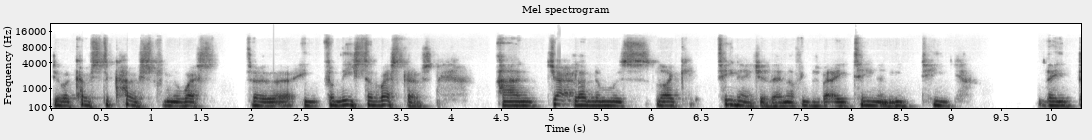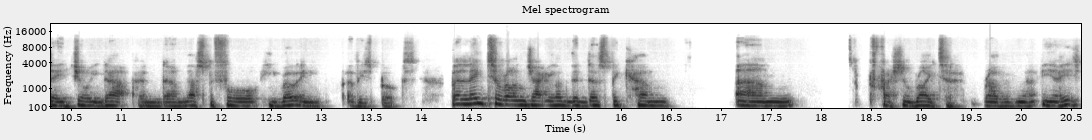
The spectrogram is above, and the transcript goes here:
do a coast to coast from the west to the, from the east to the west coast. And Jack London was like teenager then. I think he was about eighteen, and he he they they joined up, and um, that's before he wrote any of his books. But later on, Jack London does become um, a professional writer rather than. You know, his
